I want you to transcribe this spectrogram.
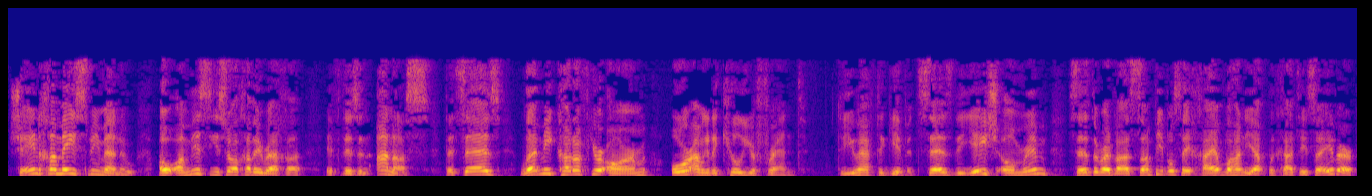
She'en Chameis Mimenu O Amis Yisrael Chaverecha. If there's an anas that says, "Let me cut off your arm, or I'm going to kill your friend," do you have to give it? Says the Yesh Omrim. Says the Radvaz. Some people say Chayav lahaniach lekatzitz Ever.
